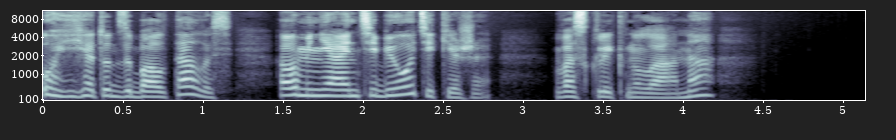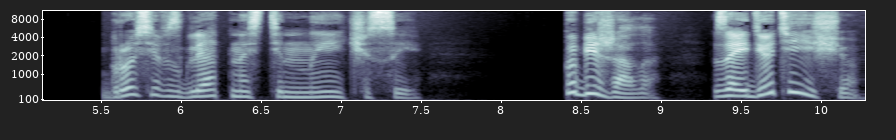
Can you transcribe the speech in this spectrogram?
Ой, я тут заболталась, а у меня антибиотики же!» — воскликнула она, бросив взгляд на стенные часы. «Побежала. Зайдете еще?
